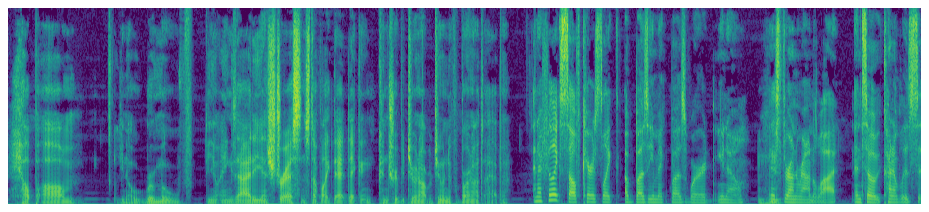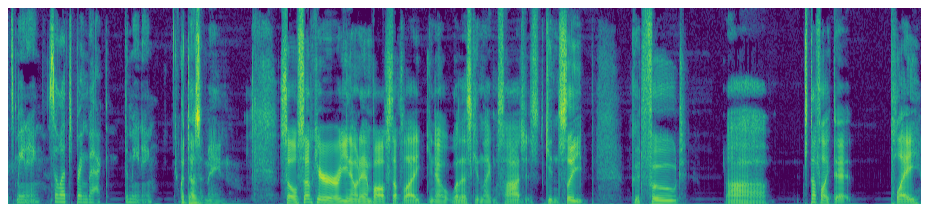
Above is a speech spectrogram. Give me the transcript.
help, um, you know, remove you know anxiety and stress and stuff like that that can contribute to an opportunity for burnout to happen. And I feel like self care is like a buzzy McBuzzword, you know, Mm-hmm. is thrown around a lot. And so it kind of loses its meaning. So let's bring back the meaning. What does it mean? So self care, you know, that involves stuff like, you know, whether it's getting like massages, getting sleep, good food, uh, stuff like that. Play,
